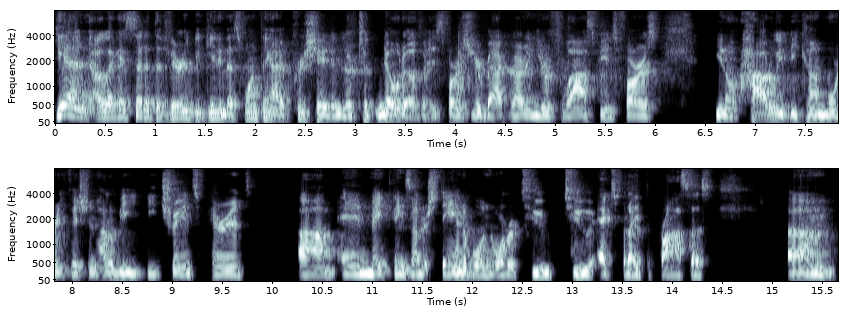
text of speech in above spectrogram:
Yeah, and uh, like I said at the very beginning, that's one thing I appreciated or took note of as far as your background and your philosophy, as far as you know, how do we become more efficient? How do we be transparent um, and make things understandable in order to to expedite the process? Um,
